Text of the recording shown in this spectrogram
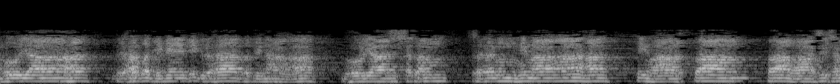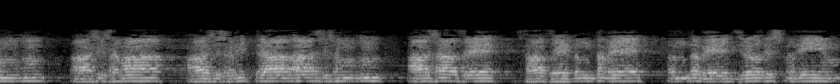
भूयाः गृहपतिनेति गृहापतिनाः। भूयाः शतम् शतम् हिमाः हिमास्ताम् तामाशिषम् आशिषमा आशिषमित्याशिषम् आशासे शासे तन्तवे तन्तवे ज्योतिष्मतीम्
